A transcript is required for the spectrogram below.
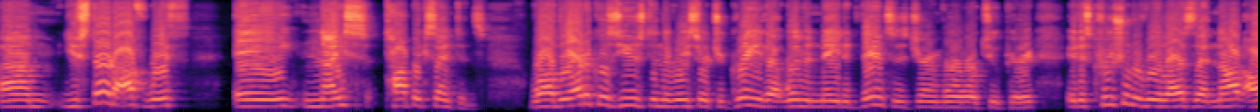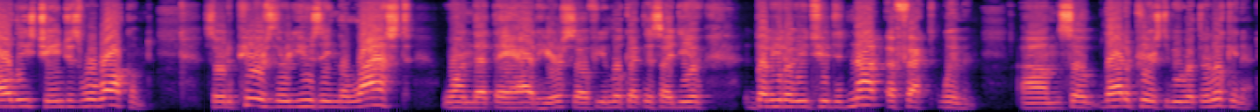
Um, you start off with a nice topic sentence. While the articles used in the research agree that women made advances during World War II period, it is crucial to realize that not all these changes were welcomed. So it appears they're using the last one that they had here. So if you look at this idea of WW2 did not affect women. Um, so that appears to be what they're looking at.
